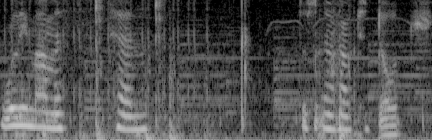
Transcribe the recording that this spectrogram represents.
Woolly Mammoth 10 doesn't know how to dodge.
